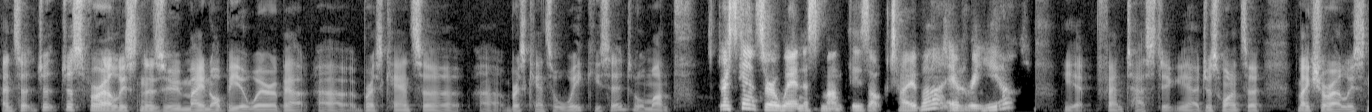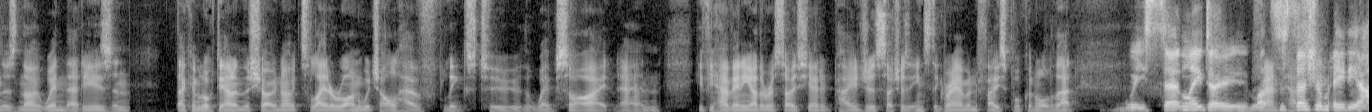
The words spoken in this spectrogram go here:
And so, just for our listeners who may not be aware about uh, breast cancer, uh, breast cancer week, you said, or month? Breast Cancer Awareness Month is October every year. Yep, fantastic. Yeah, I just wanted to make sure our listeners know when that is. And they can look down in the show notes later on, which I'll have links to the website. And if you have any other associated pages, such as Instagram and Facebook and all of that. We certainly do. Lots Fantastic. of social media.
